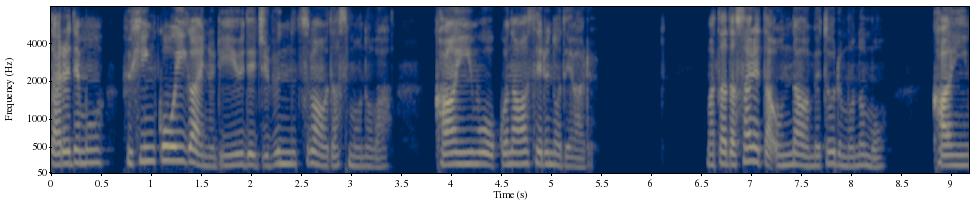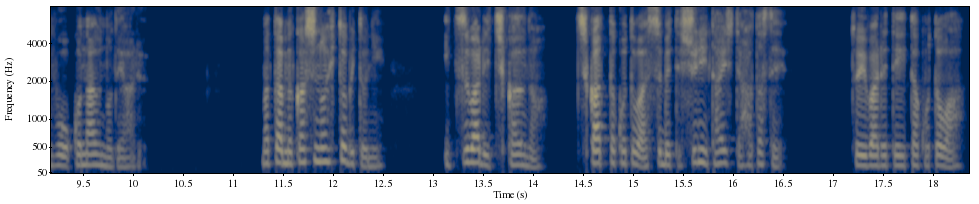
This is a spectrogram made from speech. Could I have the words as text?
誰でも不貧困以外の理由で自分の妻を出す者は会員を行わせるのである。また出された女をめとる者も会員を行うのである。また昔の人々に偽り誓うな、誓ったことはすべて主に対して果たせ、と言われていたことは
